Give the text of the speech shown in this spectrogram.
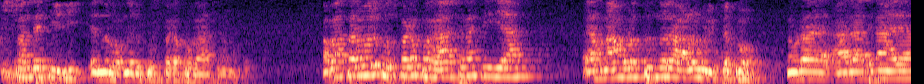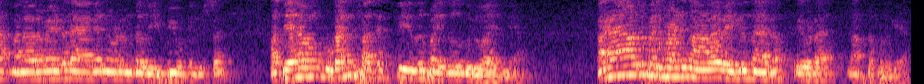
കൃഷ്ണന്റെ ചിരി എന്ന് പറഞ്ഞൊരു പുസ്തക പ്രകാശനമുണ്ട്. അപ്പൊ അത്തരം ഒരു പുസ്തക പ്രകാശനം ചെയ്യാൻ എറണാകുളത്ത് നിന്ന് ഒരാൾ വിളിച്ചപ്പോ നമ്മുടെ ആരാധനായ മനോരമയുടെ ലേഖൻ ഇവിടെ ഉണ്ട് വി. പി. ഉണ്ണികൃഷ്ണൻ. അദ്ദേഹം ഉടൻ സജസ്റ്റ് ചെയ്ത് പൈതൃക ഗുരുവായൂരിനെയാണ്. അങ്ങനെ ആ ഒരു പരിപാടി നാളെ വൈകുന്നേരം ഇവിടെ നടത്തപ്പെടുകയാണ്.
